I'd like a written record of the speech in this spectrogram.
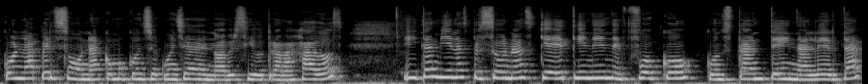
con la persona como consecuencia de no haber sido trabajados. Y también las personas que tienen el foco constante en alerta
